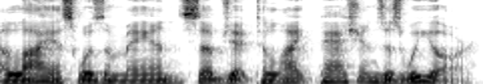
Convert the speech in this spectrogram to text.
Elias was a man subject to like passions as we are,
